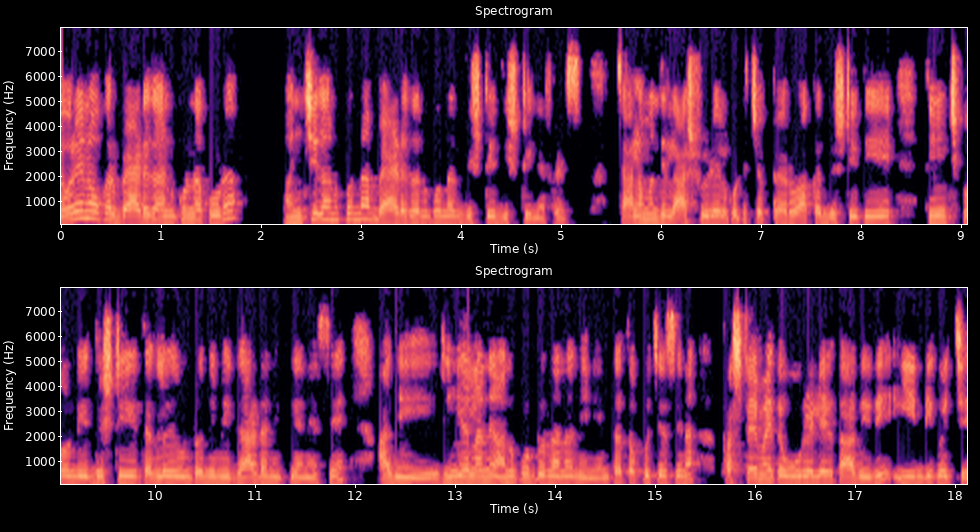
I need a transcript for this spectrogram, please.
ఎవరైనా ఒకరు బ్యాడ్గా అనుకున్నా కూడా మంచిగా అనుకున్నా బ్యాడ్గా అనుకున్నా దిష్టి దిష్టినే ఫ్రెండ్స్. చాలా మంది లాస్ట్ వీడియోలు కూడా చెప్పారు అక్కడ దృష్టి తీ తీయించుకోండి దృష్టి తగిలి ఉంటుంది మీ గార్డెన్కి అనేసి. అది రియల్ అని అనుకుంటున్నాను నేను ఎంత తప్పు చేసినా ఫస్ట్ టైం అయితే ఊరు వెళ్ళేది కాదు ఇది. ఈ ఇంటికి వచ్చి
